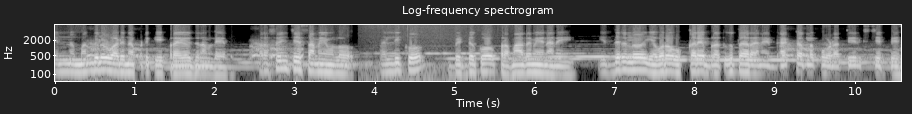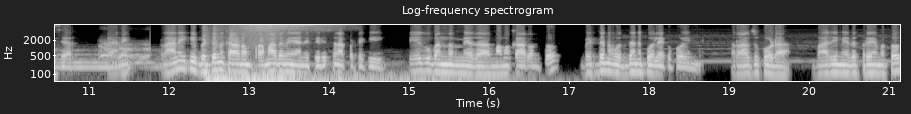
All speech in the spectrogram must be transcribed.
ఎన్ని మందులు వాడినప్పటికీ ప్రయోజనం లేదు. ప్రసవించే సమయంలో తల్లికో బిడ్డకో ప్రమాదమేనని ఇద్దరిలో ఎవరో ఒక్కరే బ్రతుకుతారని డాక్టర్లు కూడా తేల్చి చెప్పేశారు. కానీ రాణికి బిడ్డను కావడం ప్రమాదమే అని తెలిసినప్పటికీ పేగుబంధం మీద మమకారంతో బిడ్డను వద్దనుకోలేకపోయింది. రాజు కూడా భార్య మీద ప్రేమతో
